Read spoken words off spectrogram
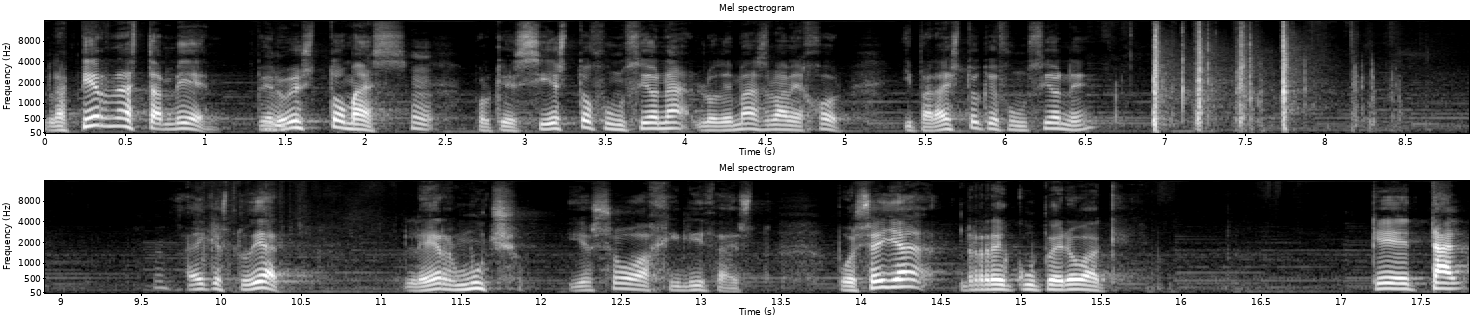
Las piernas también, pero esto más. Porque si esto funciona, lo demás va mejor. Y para esto que funcione, hay que estudiar, leer mucho, y eso agiliza esto. Pues ella recuperó aquí. ¿Qué tal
